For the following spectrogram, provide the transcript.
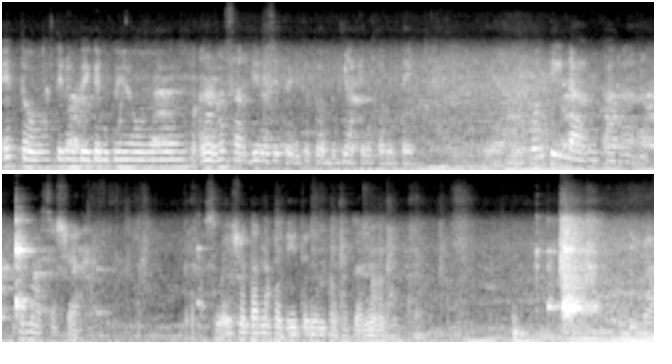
Ito, tinubigan ko yung ano ng sardinas ito, itutubig natin konti. Ayan, konti lang para lumasa siya. Tapos may shotan ako dito ng mga ganon. Diba?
